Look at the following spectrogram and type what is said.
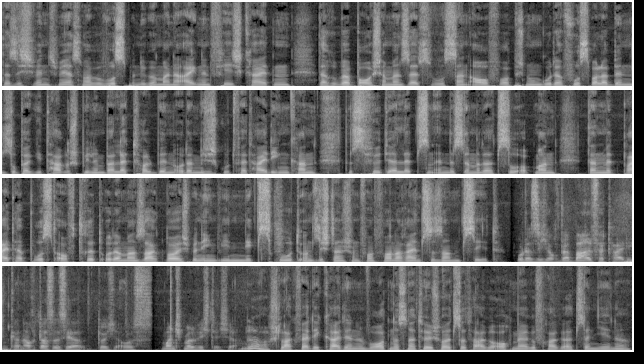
dass ich, wenn ich mir erstmal bewusst bin über meine eigenen Fähigkeiten, darüber baue ich ja mein Selbstbewusstsein auf, ob ich nun ein guter Fußballer bin, super Gitarre spiele, im Ballett toll bin oder mich gut verteidigen kann. Das führt ja letzten Endes immer dazu, ob man dann mit breiter Brust Brust auftritt oder man sagt, boah, ich bin irgendwie nix gut und sich dann schon von vornherein zusammenzieht. Oder sich auch verbal verteidigen kann. Auch das ist ja durchaus manchmal wichtig, ja. Ja, Schlagfertigkeit in den Worten ist natürlich heutzutage auch mehr gefragt als denn je, ne?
